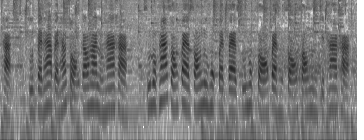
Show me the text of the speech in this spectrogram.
0798 ค่ะ 085 852 9515 ค่ะ 065 28 21688 062 862 2175 ค่ะ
